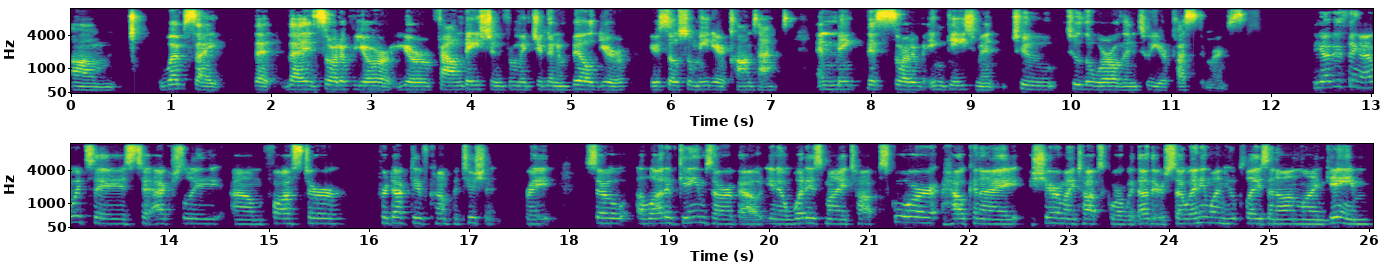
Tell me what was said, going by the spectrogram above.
um website that that is sort of your your foundation from which you're going to build your your social media contacts and make this sort of engagement to to the world and to your customers. The other thing I would say is to actually um, foster productive competition, right? So a lot of games are about, you know, what is my top score? How can I share my top score with others? So anyone who plays an online game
